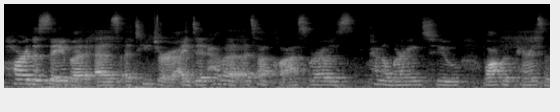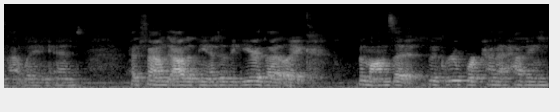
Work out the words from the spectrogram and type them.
hard to say, but as a teacher, I did have a, a tough class where I was kind of learning to walk with parents in that way and had found out at the end of the year that like the moms at the group were kind of having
